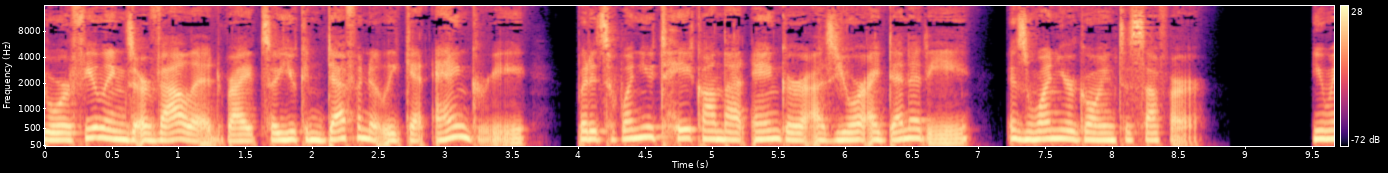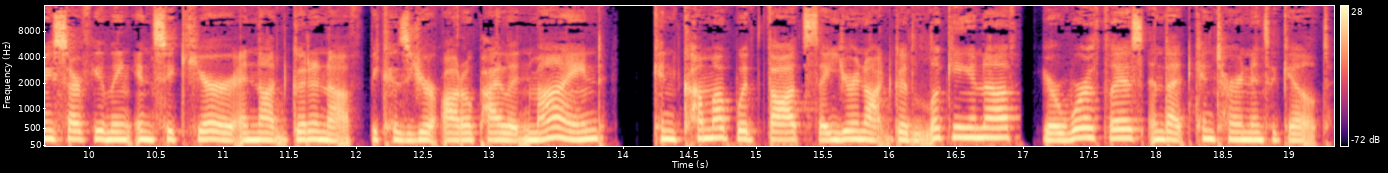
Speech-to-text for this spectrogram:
your feelings are valid, right? So you can definitely get angry, but it's when you take on that anger as your identity is when you're going to suffer. You may start feeling insecure and not good enough because your autopilot mind can come up with thoughts that you're not good looking enough, you're worthless, and that can turn into guilt.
